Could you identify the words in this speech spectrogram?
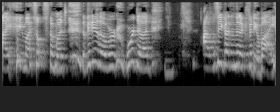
I hate myself so much. The video's over. We're done. I will see you guys in the next video. Bye.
